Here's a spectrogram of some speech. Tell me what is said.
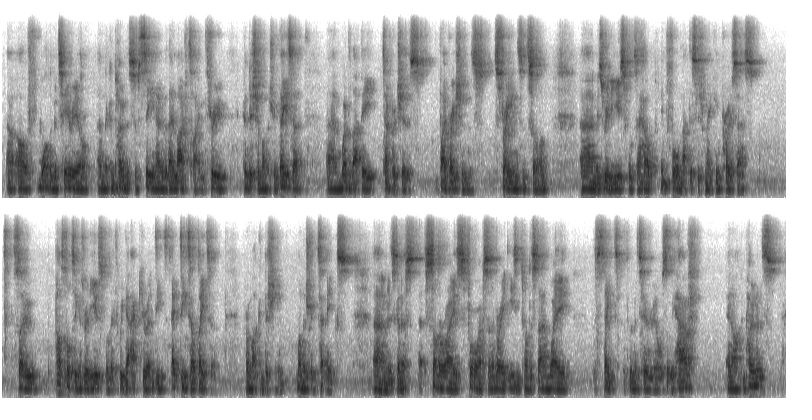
uh, of what the material and the components have seen over their lifetime through condition monitoring data, um, whether that be temperatures, vibrations, strains, and so on, um, is really useful to help inform that decision making process. So, passporting is really useful if we get accurate de- detailed data from our condition monitoring techniques. Um, it's going to summarize for us in a very easy to understand way the state of the materials that we have in our components.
